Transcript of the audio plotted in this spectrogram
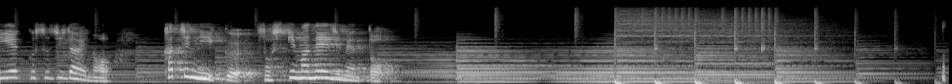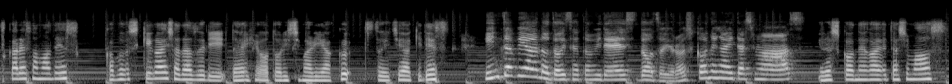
DX 時代の勝ちに行く組織マネジメントお疲れ様です株式会社ダズリー代表取締役筒井千明ですインタビュアーの土井さとみです。どうぞよろしくお願いいたします。よろしくお願いいたします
